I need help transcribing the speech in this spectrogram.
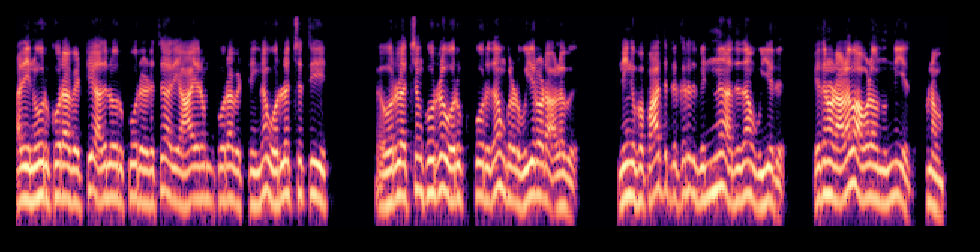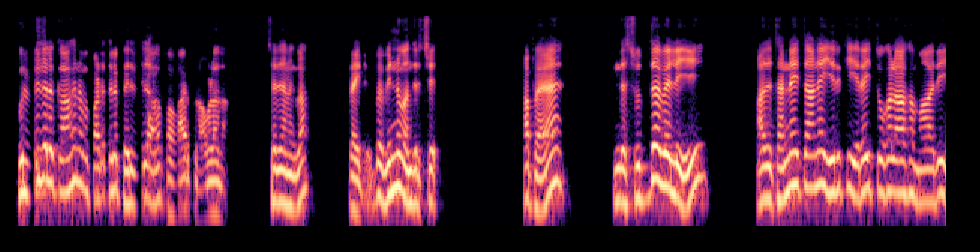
அதை நூறு கூறா வெட்டி அதுல ஒரு கூறு எடுத்து அதை ஆயிரம் கூறா வெட்டினீங்கன்னா ஒரு லட்சத்தி ஒரு லட்சம் கூறுல ஒரு கூறு தான் உங்களோட உயிரோட அளவு. நீங்க இப்ப பாத்துட்டு இருக்கிறது விண்ணு அதுதான் உயிர். இதனோட அளவு அவ்வளவு நுண்ணியது. இப்ப நம்ம புரிதலுக்காக நம்ம படத்துல பெரிதாக பார்க்கிறோம் அவ்வளவுதான். சரிதானுங்களா? ரைட். இப்ப விண்ணு வந்துருச்சு. அப்ப இந்த சுத்த வெளி அது தன்னைத்தானே இறுக்கி இறை துகளாக மாறி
